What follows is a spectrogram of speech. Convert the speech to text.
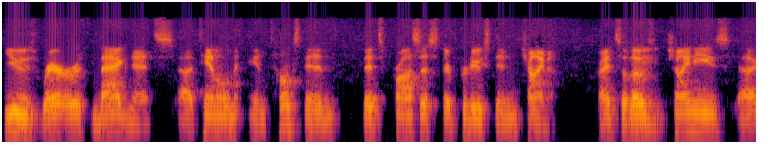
use rare earth magnets, uh, tantalum and tungsten, that's processed or produced in China. Right, so those Mm. Chinese uh,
